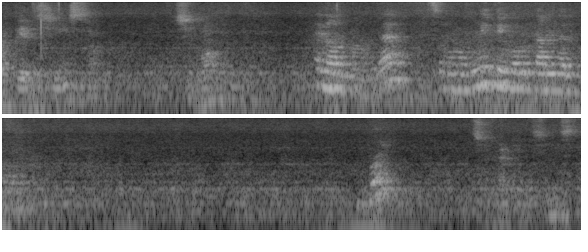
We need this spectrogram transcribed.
al piede sinistro, si muove. È normale, sono movimenti involontari del corpo. Poi? Sempre al piede sinistro.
